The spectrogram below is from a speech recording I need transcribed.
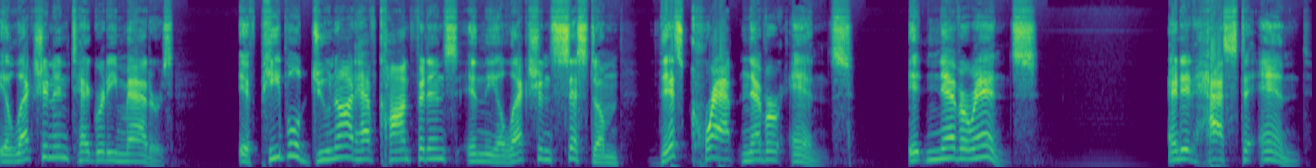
Election integrity matters. If people do not have confidence in the election system, this crap never ends. It never ends. And it has to end.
